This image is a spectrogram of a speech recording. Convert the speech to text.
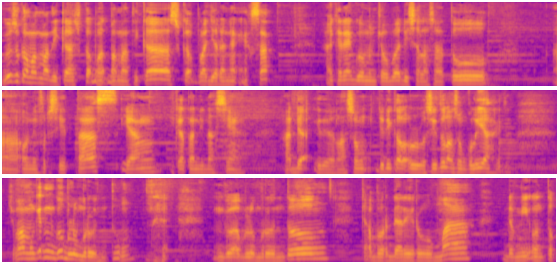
Gue suka matematika suka banget matematika suka pelajaran yang eksak. Akhirnya gue mencoba di salah satu uh, universitas yang ikatan dinasnya ada gitu ya. Langsung jadi kalau lulus itu langsung kuliah gitu. Cuma mungkin gue belum beruntung gue belum beruntung kabur dari rumah demi untuk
